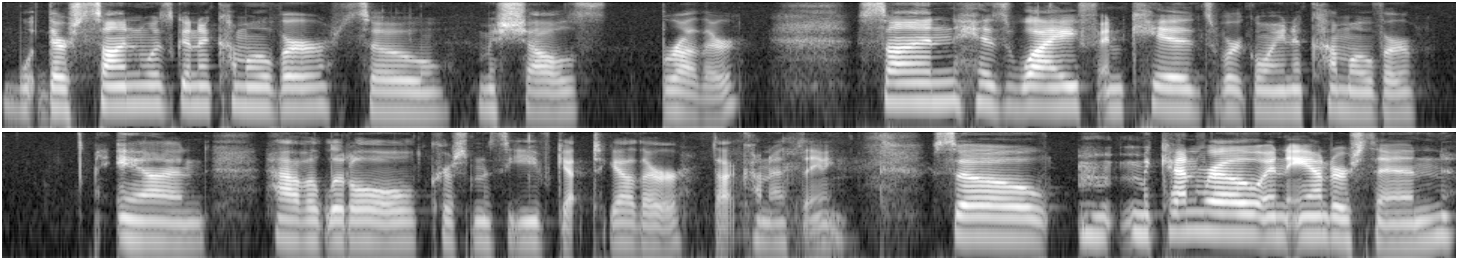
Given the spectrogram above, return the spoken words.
their son was going to come over, so Michelle's brother, son, his wife, and kids were going to come over and have a little Christmas Eve get together, that kind of thing. So McEnroe and Anderson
